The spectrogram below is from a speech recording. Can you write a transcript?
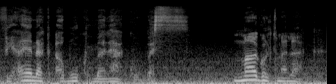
في عينك أبوك ملاك وبس. ما قلت ملاك.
